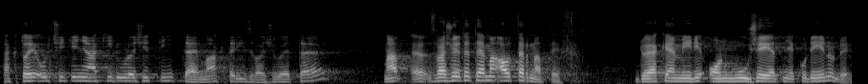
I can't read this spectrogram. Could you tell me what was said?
tak to je určitě nějaký důležitý téma, který zvažujete. Má, zvažujete téma alternativ. Do jaké míry on může jet někudy jinudy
